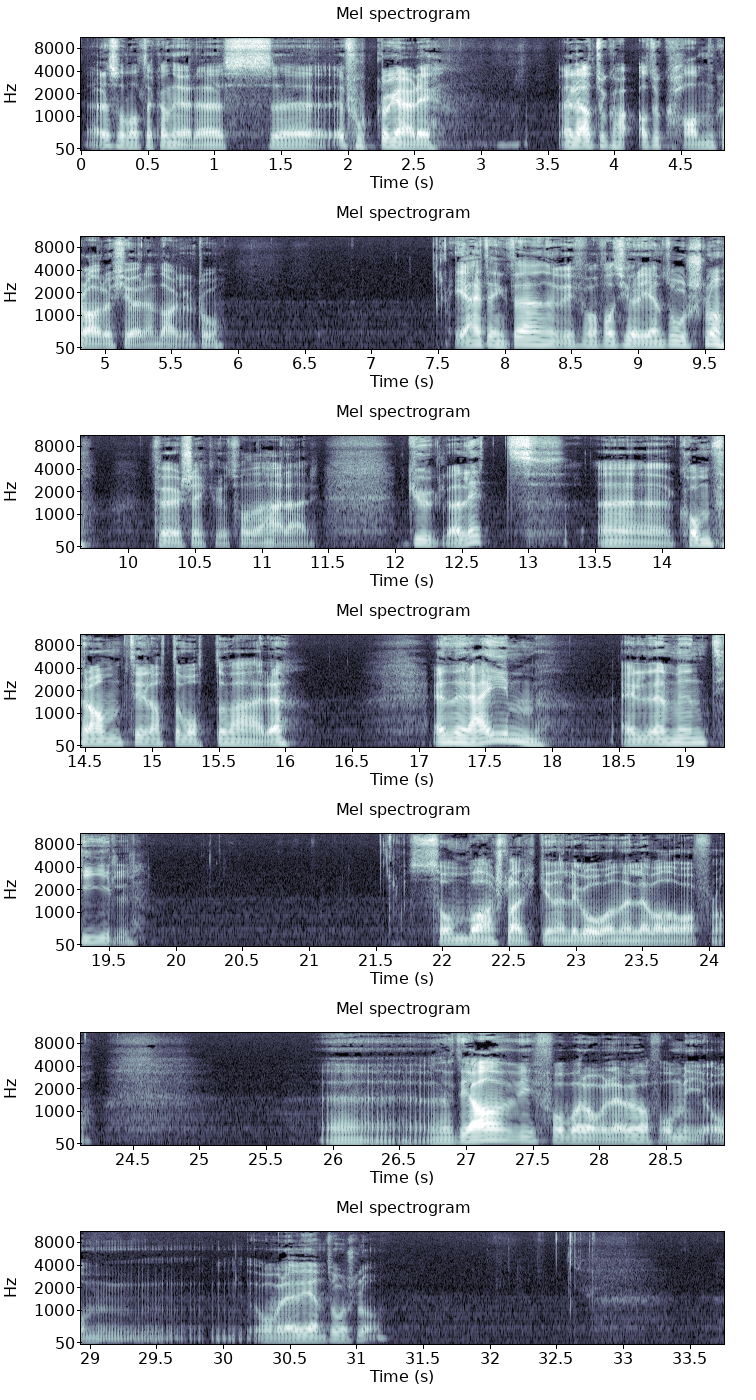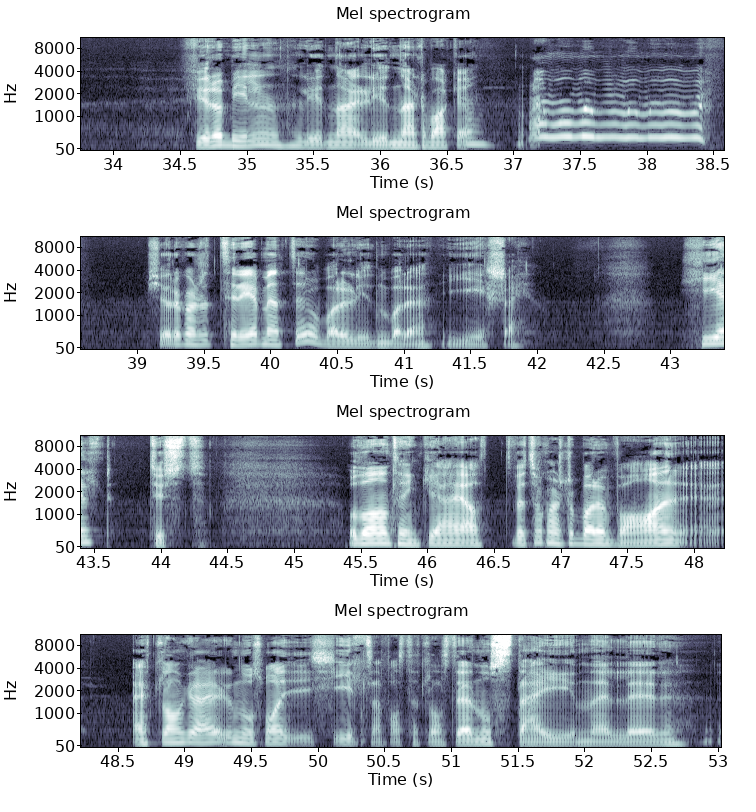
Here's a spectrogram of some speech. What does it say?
er det sånn at det kan gjøres uh, fort og gæli. Eller at du, at du, kan klare å kjøre en dag eller to. Jeg tenkte vi får i hvert fall kjøre hjem til Oslo før vi sjekker ut hva det her er. Googla litt. Uh, kom fram til at det måtte være en reim eller en ventil som var slarken eller gåen eller hva det var for noe. Uh, jeg tenkte ja, vi får bare overleve. Om, om overleve hjem til Oslo. Fyr opp bilen. Lyden er, lyden er, tilbake. Kjører kanskje tre meter, og bare lyden bare gir seg. Helt tyst. Og da tenker jeg at Vet du hva, kanskje det bare var et eller annet greier. Noe som har kilt seg fast et eller annet sted. Noe stein eller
